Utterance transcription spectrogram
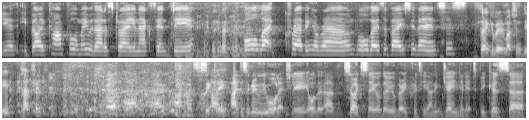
Yes, I can't fool me with that Australian accent, dear. all that crabbing around, all those evasive answers. Thank you very much indeed. Patrick? I must- Quickly. I, I disagree with you all, actually. Although, I'm sorry to say, although you're very pretty, I think Jane did it because uh,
